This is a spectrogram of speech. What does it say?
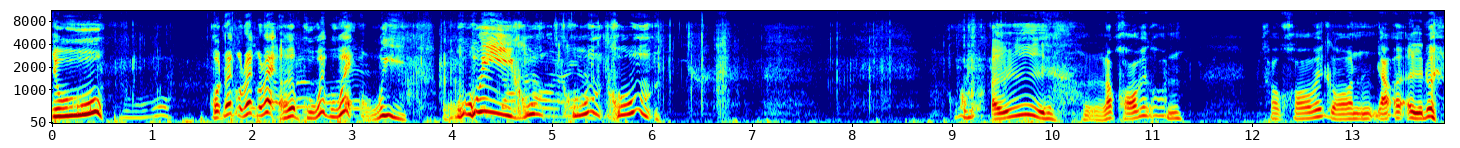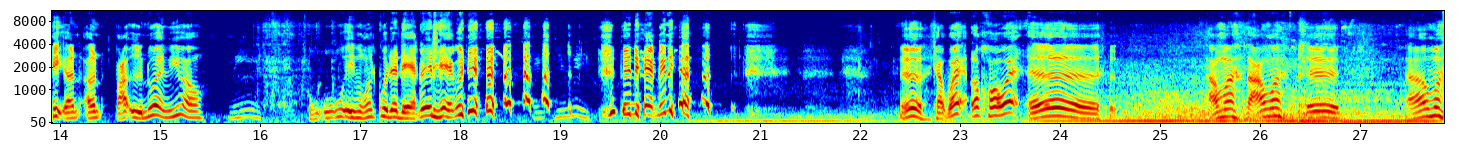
อยู่กดไว้กดไว้กดไว้เออผูกไว้ผูกไว้โอ้ยโอ้ยคุ้มคุ้มคุ้มคุ้มเออเราขอไว้ก่อน เข้าคอไว้ก่อนอย่าเอาอื่นด้วยเออปลาอื่นด้วยมีเปล่า นี่โอ้โหไอ้หมอนกูจะแดกได้แดกไหมเนี่ยไอ้กินดิได้แดกไหมเนี่ยเออจับไว้ล็อกคอไว้เออเอามาสาวมาเออสาวมา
